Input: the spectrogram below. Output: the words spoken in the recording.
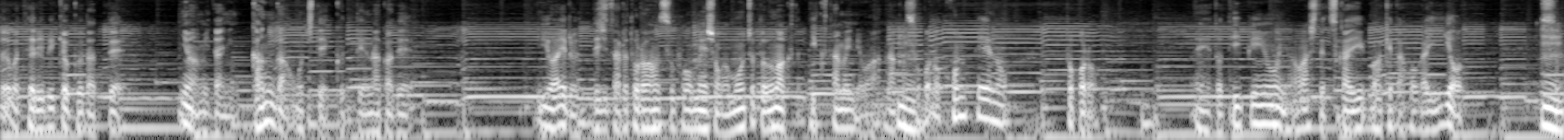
例えばテレビ局だって今みたいにガンガン落ちていくっていう中で、いわゆるデジタルトランスフォーメーションがもうちょっとうまくいくためには、なんかそこの根底のところ、えー、と TPO に合わせて使い分けた方がいいようん。っ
